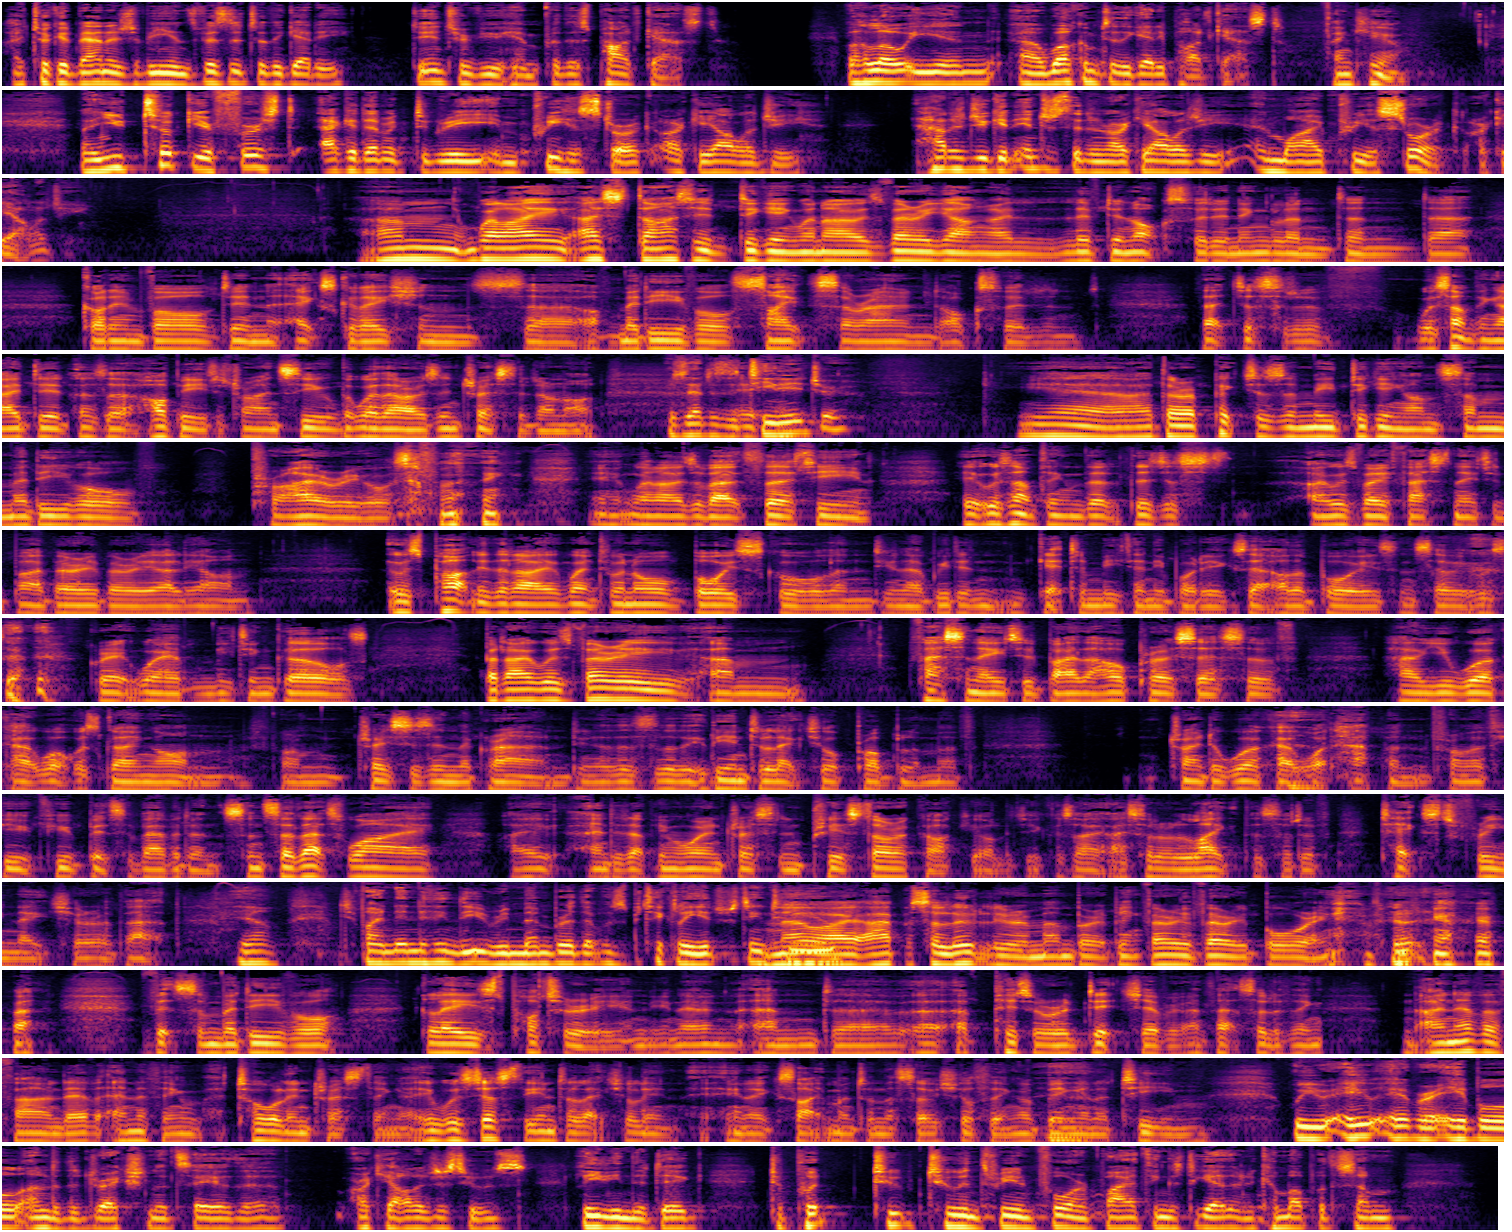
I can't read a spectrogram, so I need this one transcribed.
I took advantage of Ian's visit to the Getty to interview him for this podcast. Well, hello, Ian. Uh, welcome to the Getty podcast. Thank you. Now, you took your first academic degree in prehistoric archaeology. How did you get interested in archaeology and why prehistoric archaeology? Um, well, I, I started digging when I was very young. I lived in Oxford in England and uh, got involved in excavations uh, of medieval sites around Oxford. And that just sort of was something I did as a hobby to try and see whether I was interested or not. Was that as a teenager? It, yeah, there are pictures of me digging on some medieval priory or something when I was about 13. It was something that just I was very fascinated by very, very early on it was partly that I went to an all boys school and, you know, we didn't get to meet anybody except other boys. And so it was a great way of meeting girls. But I was very um, fascinated by the whole process of how you work out what was going on from traces in the ground. You know, there's the, the intellectual problem of trying to work out what happened from a few few bits of evidence, and so that's why I ended up being more interested in prehistoric archaeology because I, I, sort of like the sort of text-free nature of that. Yeah. Did you find anything that you remember that was particularly interesting to no, you? No, I absolutely remember it being very very boring. Bits of medieval glazed pottery, and you know, and, and uh, a pit or a ditch everywhere, that sort of thing. I never found anything at all interesting. It was just the intellectual in, in excitement and the social thing of being yeah. in a team. Were you ever able, under the direction, let's say, of the archaeologist who was leading the dig, to put two, two and three and four and five things together and come up with some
